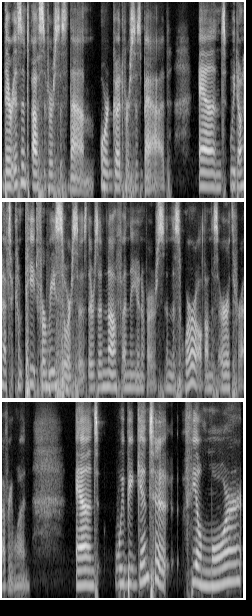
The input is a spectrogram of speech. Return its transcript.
there isn't us versus them or good versus bad. And we don't have to compete for resources. There's enough in the universe, in this world, on this earth for everyone. And we begin to feel more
